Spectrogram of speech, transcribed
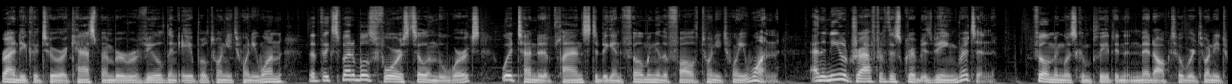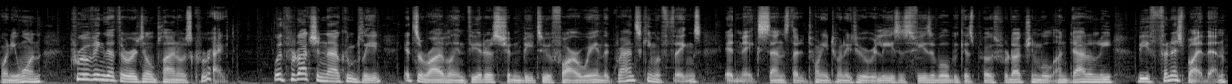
Randy Couture, a cast member, revealed in April 2021 that The Expendables 4 is still in the works, with tentative plans to begin filming in the fall of 2021, and a new draft of the script is being written. Filming was completed in mid-October 2021, proving that the original plan was correct. With production now complete, its arrival in theaters shouldn't be too far away in the grand scheme of things. It makes sense that a 2022 release is feasible because post-production will undoubtedly be finished by then,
